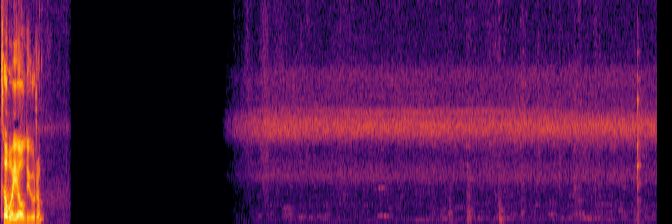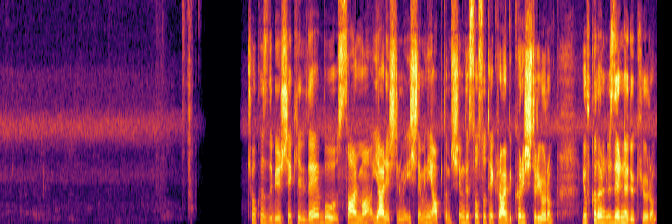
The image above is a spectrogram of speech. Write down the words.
tavaya alıyorum. Çok hızlı bir şekilde bu sarma yerleştirme işlemini yaptım. Şimdi sosu tekrar bir karıştırıyorum. Yufkaların üzerine döküyorum.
